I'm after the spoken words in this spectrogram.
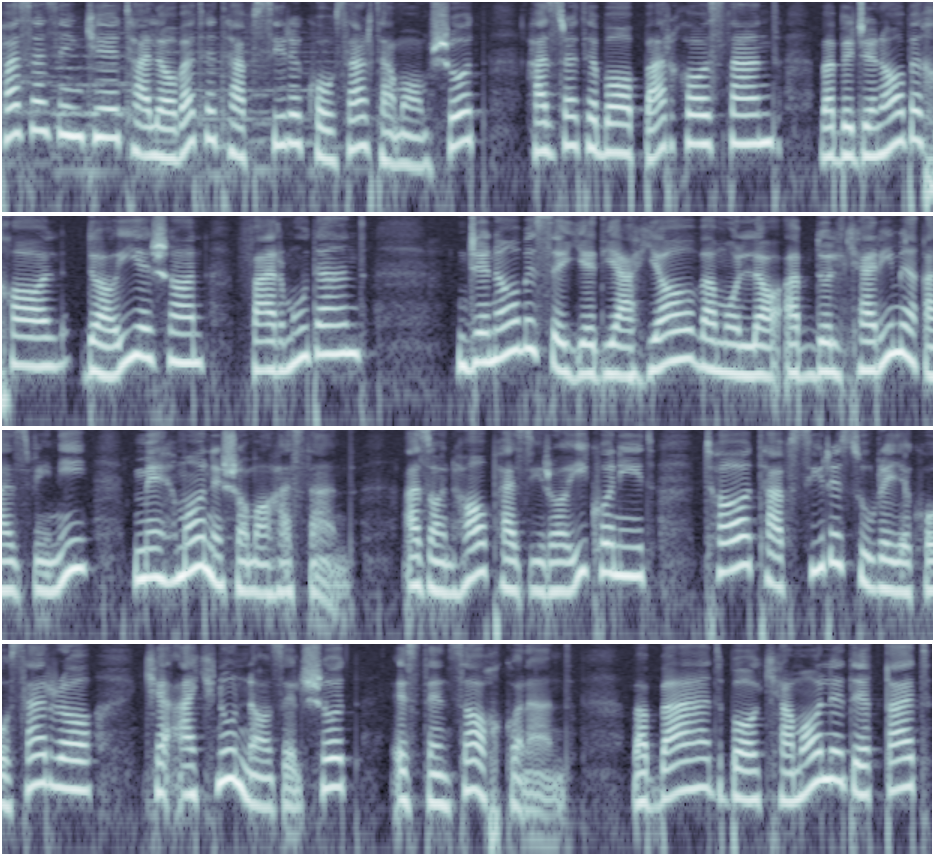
پس از اینکه تلاوت تفسیر کوسر تمام شد حضرت باب برخواستند و به جناب خال داییشان فرمودند جناب سید یحیی و ملا عبدالکریم قزوینی مهمان شما هستند. از آنها پذیرایی کنید تا تفسیر سوره کوسر را که اکنون نازل شد استنساخ کنند و بعد با کمال دقت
